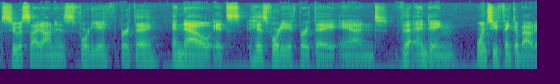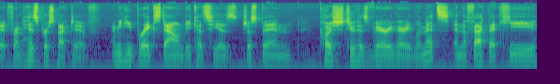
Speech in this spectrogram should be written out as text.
suicide on his 48th birthday and now it's his 48th birthday and the ending once you think about it from his perspective i mean he breaks down because he has just been pushed to his very very limits. And the fact that he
